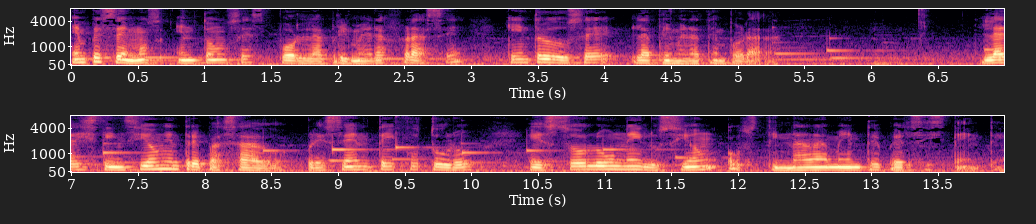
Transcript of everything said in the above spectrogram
Empecemos entonces por la primera frase que introduce la primera temporada. La distinción entre pasado, presente y futuro es solo una ilusión obstinadamente persistente,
